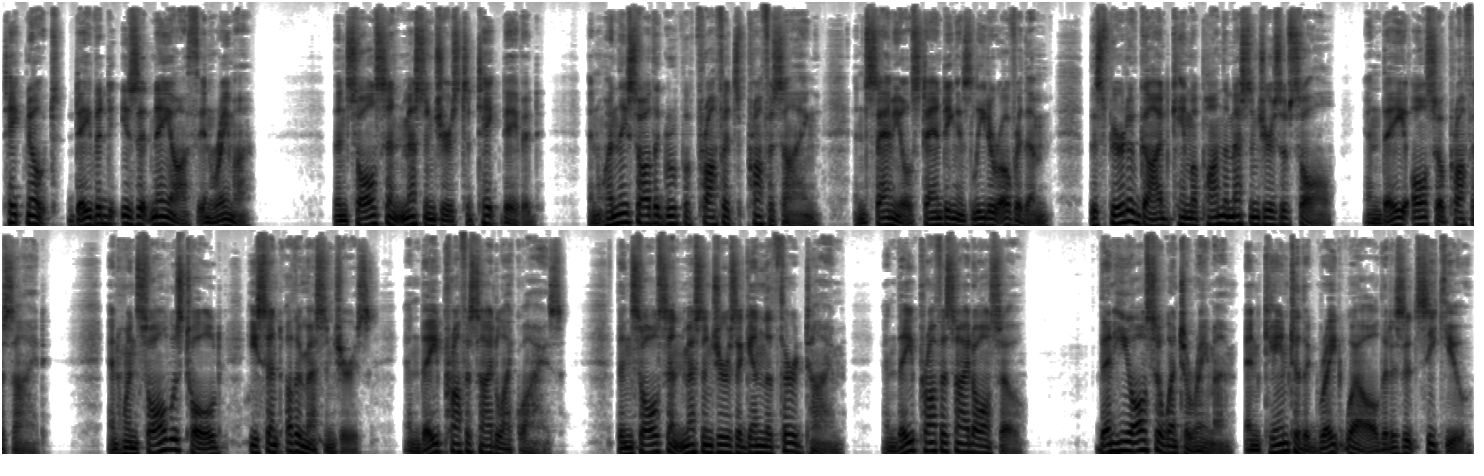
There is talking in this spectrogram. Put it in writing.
Take note, David is at Naioth in Ramah. Then Saul sent messengers to take David. And when they saw the group of prophets prophesying, and Samuel standing as leader over them, the Spirit of God came upon the messengers of Saul, and they also prophesied. And when Saul was told, he sent other messengers, and they prophesied likewise. Then Saul sent messengers again the third time, and they prophesied also. Then he also went to Ramah, and came to the great well that is at Sechu.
